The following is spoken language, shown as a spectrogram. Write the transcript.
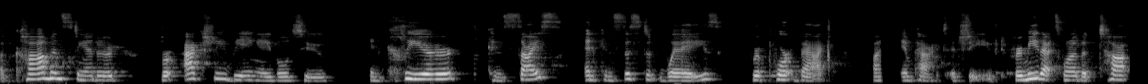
a common standard for actually being able to, in clear, concise, and consistent ways, report back on impact achieved. For me, that's one of the top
